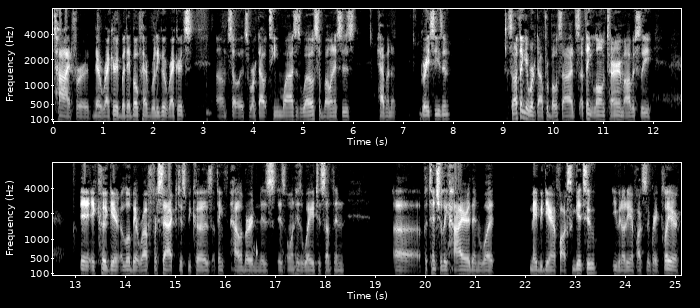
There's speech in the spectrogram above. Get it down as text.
tied for their record, but they both have really good records. Um, so it's worked out team wise as well. Sabonis is having a great season. So I think it worked out for both sides. I think long term, obviously, it, it could get a little bit rough for Sac just because I think Halliburton is is on his way to something uh, potentially higher than what maybe De'Aaron Fox can get to. Even though De'Aaron Fox is a great player,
